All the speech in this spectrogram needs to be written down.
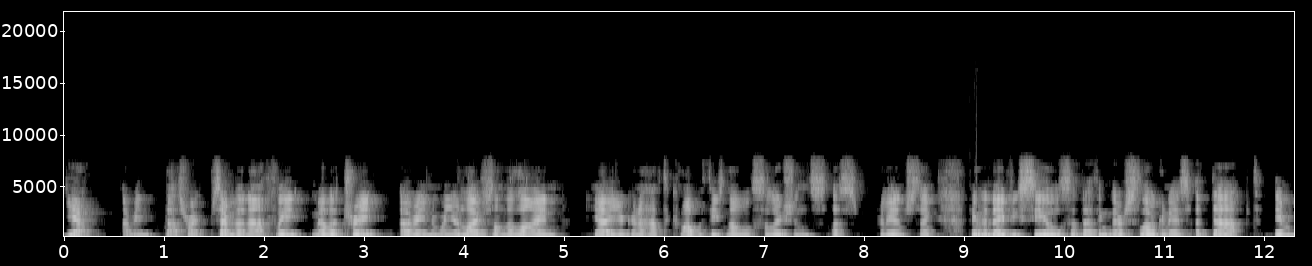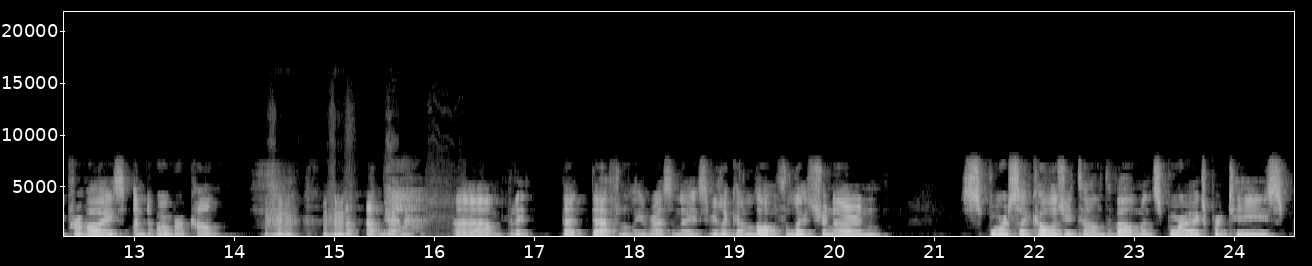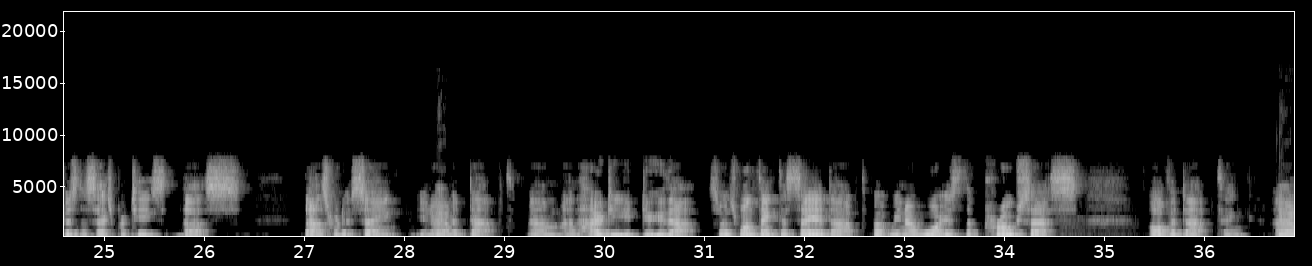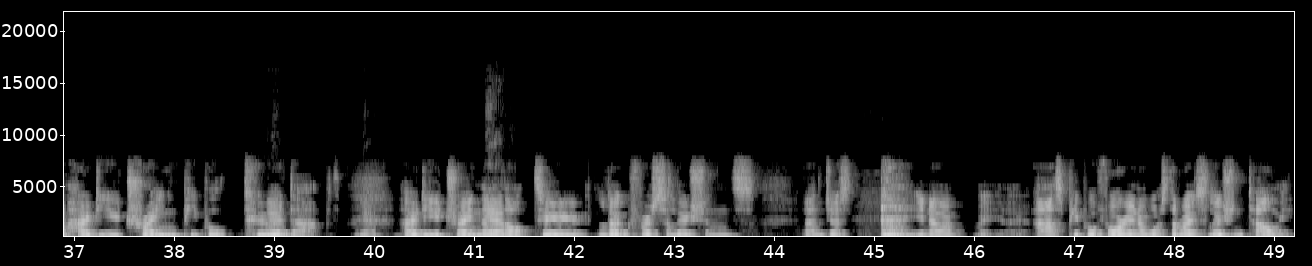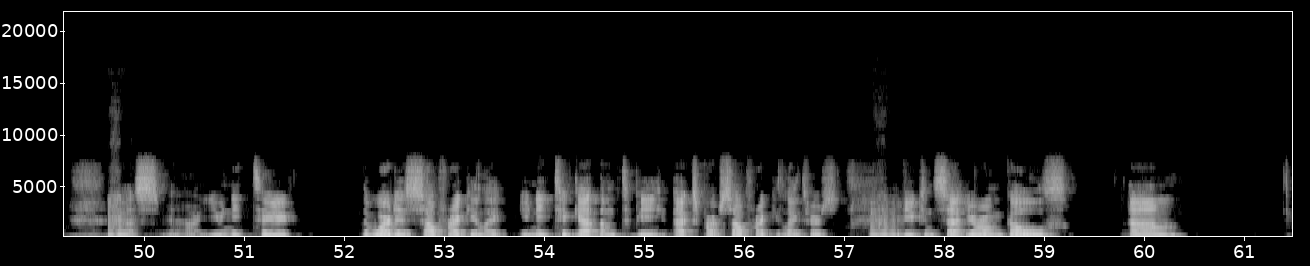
Yeah. I mean, that's right. Same with an athlete, military. I mean, when your life's on the line, yeah, you're going to have to come up with these novel solutions. That's really interesting. I think the Navy SEALs, I think their slogan is adapt, improvise, and overcome. Mhm, mhm. yeah um, but it that definitely resonates. If you look at a lot of the literature now in sports psychology, talent development, sport expertise, business expertise, that's that's what it's saying. You know, Yeah. adapt. Um, and how do you do that? So it's one thing to say adapt, but you know, what is the process of adapting? Um, Yeah. How do you train people to Yeah. adapt? yeah How do you train them Yeah. not to look for solutions and just, you know, ask people for, you know, what's the right solution? Tell me. Mhm. That's, you know, you need to, the word is self regulate. You need to get them to be expert self regulators. Mhm. If you can set your own goals um,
